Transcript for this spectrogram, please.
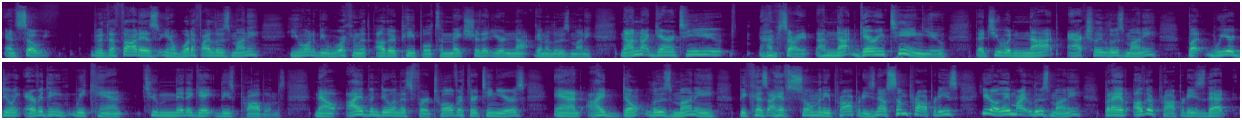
And so the thought is, you know, what if I lose money? You want to be working with other people to make sure that you're not going to lose money. Now, I'm not guaranteeing you. I'm sorry, I'm not guaranteeing you that you would not actually lose money, but we are doing everything we can to mitigate these problems. Now, I've been doing this for 12 or 13 years and I don't lose money because I have so many properties. Now, some properties, you know, they might lose money, but I have other properties that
